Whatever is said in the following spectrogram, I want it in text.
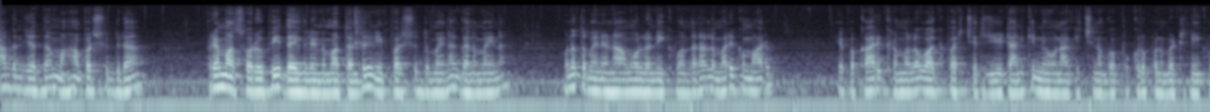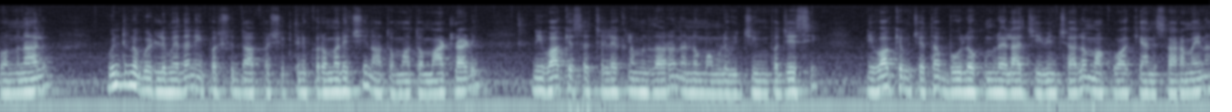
ప్రార్థన చేద్దాం. మహాపరిశుద్ధుడ ప్రేమ స్వరూపి దయగలిగిన మా తండ్రి నీ పరిశుద్ధమైన ఘనమైన ఉన్నతమైన నామంలో నీకు వందనాలు. మరికుమారు ఈ యొక్క కార్యక్రమంలో వాకి పరిచయం చేయడానికి నువ్వు నాకు ఇచ్చిన గొప్ప కృపను బట్టి నీకు వందనాలు. వింటున్న బిడ్డల మీద నీ పరిశుద్ధ ఆత్మశక్తిని కురమరించి నాతో మాతో మాట్లాడి నీ వాక్య సత్యలేఖనముల ద్వారా నన్ను మమ్మల్ని విజీవింపజేసి నీ వాక్యం చేత భూలోకంలో ఎలా జీవించాలో మాకు వాక్యానుసారమైన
